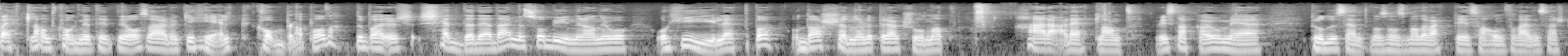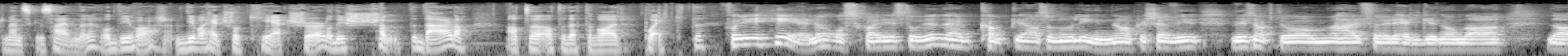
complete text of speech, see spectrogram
På et eller annet kognitivt nivå så er du ikke helt kobla på, da. Det bare skjedde det der, men så begynner han jo å hyle etterpå, og da skjønner du på reaksjonen at her er det et eller annet. Vi snakka jo med produsenten og sånn som hadde vært i salen for verdens verste menneske seinere, og de var, de var, helt sjokkert sjøl, og de skjønte der da at, at, dette var på ekte. For i hele Oscar-historien det kan ikke, altså Noe lignende har ikke skjedd. Vi, vi, snakket jo om her før helgen om da, da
